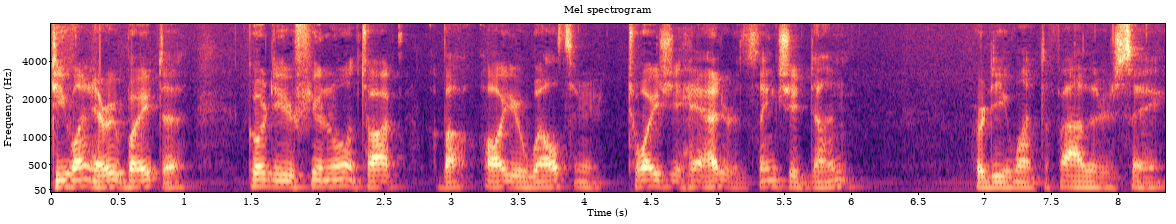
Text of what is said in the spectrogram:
Do you want everybody to go to your funeral and talk about all your wealth and toys you had or the things you'd done? Or do you want the Father to say,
